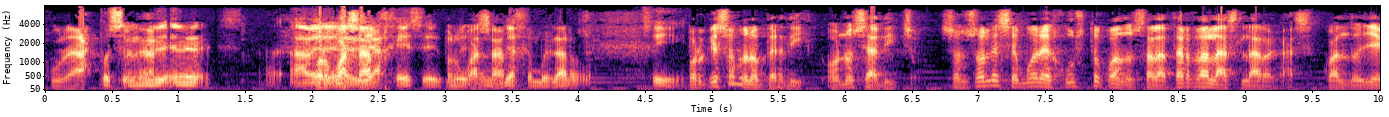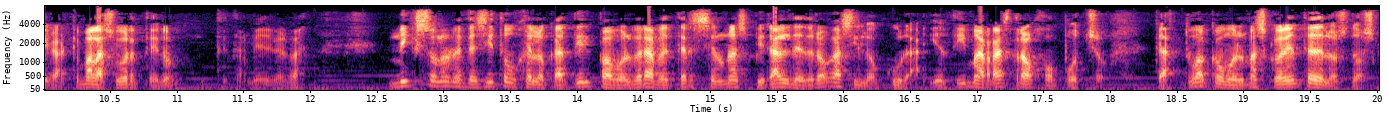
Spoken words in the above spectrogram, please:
cura? Pues en el, en el- a ver, Por el WhatsApp. viaje ese, Por un WhatsApp. viaje muy largo. Sí. Porque eso me lo perdí, o no se ha dicho. Sonsoles se muere justo cuando Salazar da las largas, cuando llega. Qué mala suerte, ¿no? También es verdad. Nick solo necesita un gelocatil para volver a meterse en una espiral de drogas y locura, y encima arrastra a Ojo Pocho, que actúa como el más coherente de los dos.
